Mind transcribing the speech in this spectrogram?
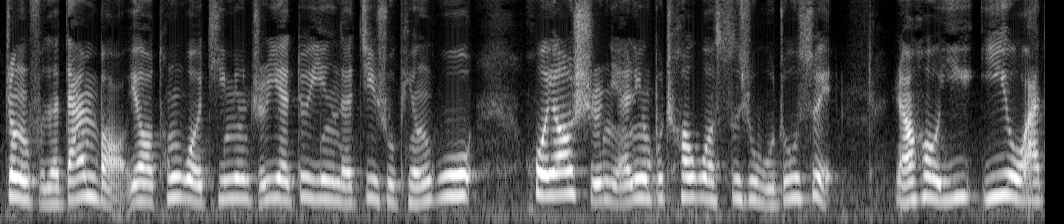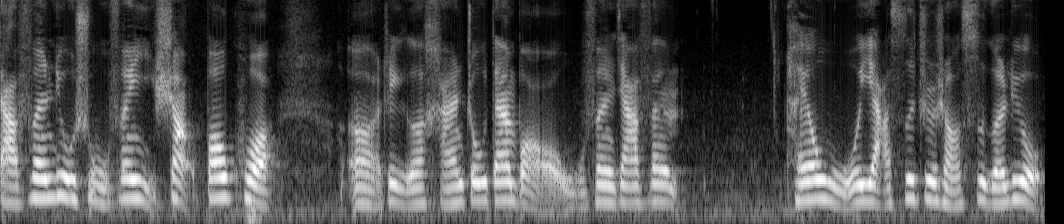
政府的担保，要通过提名职业对应的技术评估，获邀时年龄不超过四十五周岁。然后一一 U 啊打分六十五分以上，包括，呃，这个含州担保五分加分，还有五雅思至少四个六，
